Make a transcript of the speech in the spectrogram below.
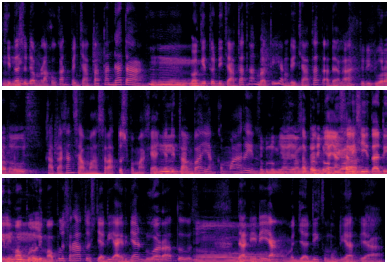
kita sudah melakukan pencatatan data. Hmm. Begitu dicatat kan berarti yang dicatat adalah Jadi 200. katakan sama 100 pemakaiannya Mhm. ditambah yang kemarin. Sebelumnya yang Sebelumnya yang selisih tadi 50 50 100 jadi akhirnya 200. Oh. Dan ini yang menjadi kemudian ya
